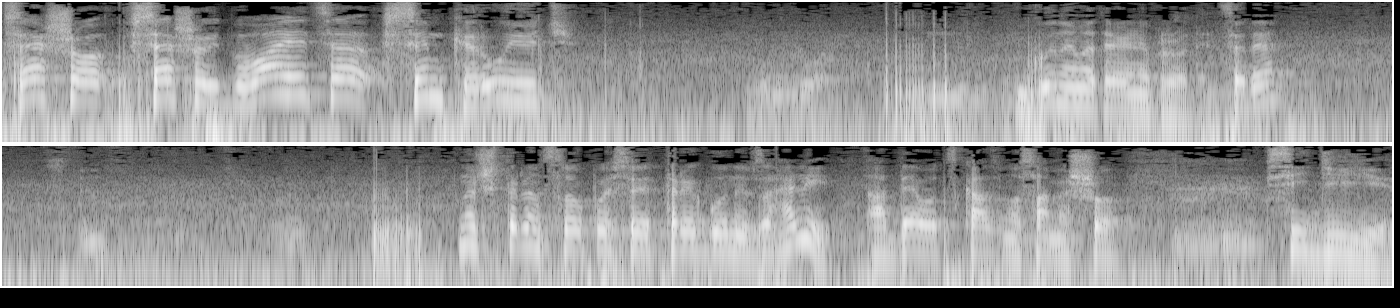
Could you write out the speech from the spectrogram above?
Все, що, все, що відбувається, всім керують гуни матеріальної природи. Це де? Ну, 14 описує три гуни взагалі. А де от сказано саме, що всі дії,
